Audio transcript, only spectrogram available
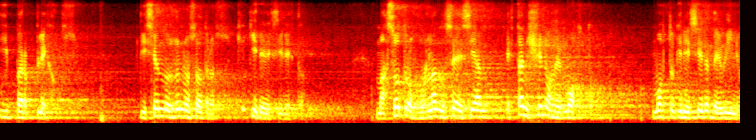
y perplejos, diciéndose unos otros, ¿qué quiere decir esto? Mas otros burlándose decían, están llenos de mosto. Mosto quiere decir de vino.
